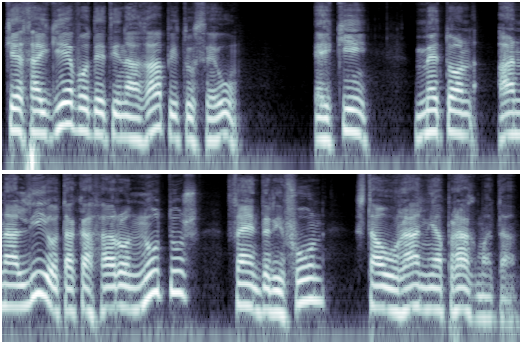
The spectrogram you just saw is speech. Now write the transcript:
και θα γεύονται την αγάπη του Θεού. Εκεί με τον αναλύωτα καθαρό νου τους θα εντρυφούν στα ουράνια πράγματα.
